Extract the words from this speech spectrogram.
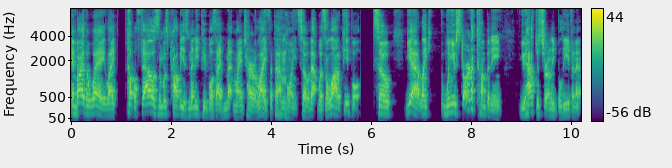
And by the way, like a couple thousand was probably as many people as I'd met my entire life at that mm-hmm. point. So that was a lot of people. So yeah, like when you start a company, you have to certainly believe in it.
